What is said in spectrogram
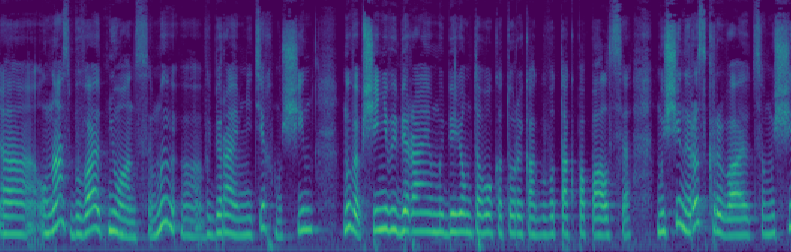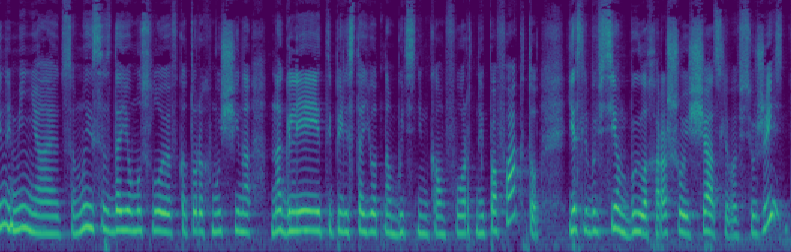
а, у нас бывают нюансы. Мы а, выбираем не тех мужчин, мы вообще не выбираем, мы берем того, который как бы вот так попался. Мужчины раскрываются, мужчины меняются, мы создаем условия, в которых мужчина наглеет и перестает нам быть с ним комфортно. И по факту, если бы всем было хорошо и счастливо счастлива всю жизнь,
